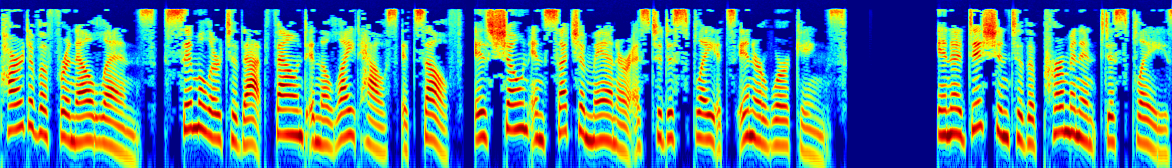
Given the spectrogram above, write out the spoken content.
Part of a Fresnel lens, similar to that found in the lighthouse itself, is shown in such a manner as to display its inner workings. In addition to the permanent displays,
